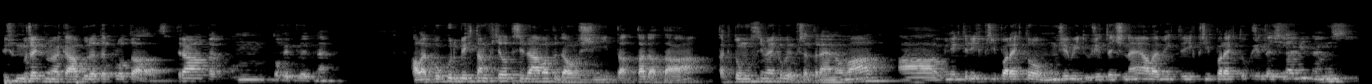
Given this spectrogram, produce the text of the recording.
Když mu řeknu, jaká bude teplota zítra, tak on to vyplivne. Ale pokud bych tam chtěl přidávat další, ta, ta data, tak to musím jakoby přetrénovat a v některých případech to může být užitečné, ale v některých případech to užitečné být nemusí.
